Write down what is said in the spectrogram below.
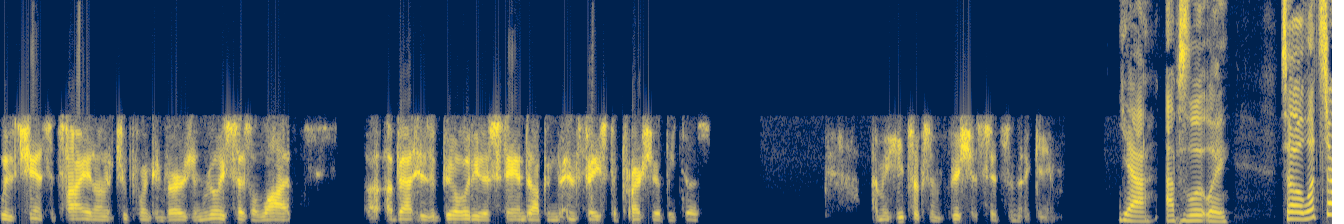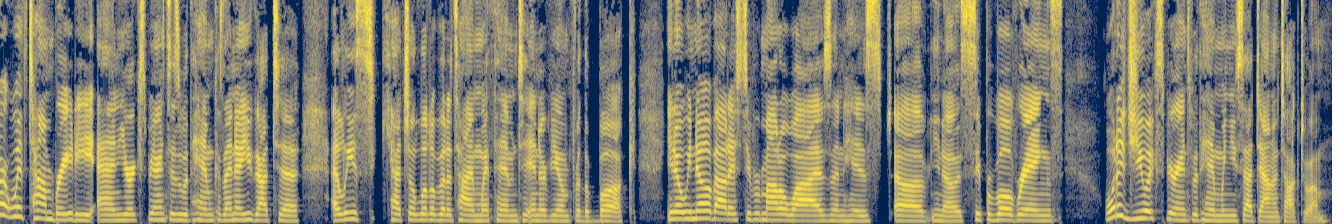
with a chance to tie it on a two point conversion really says a lot uh, about his ability to stand up and, and face the pressure because, I mean, he took some vicious hits in that game. Yeah, absolutely. So let's start with Tom Brady and your experiences with him, because I know you got to at least catch a little bit of time with him to interview him for the book. You know, we know about his supermodel wives and his, uh, you know, Super Bowl rings. What did you experience with him when you sat down and talked to him?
